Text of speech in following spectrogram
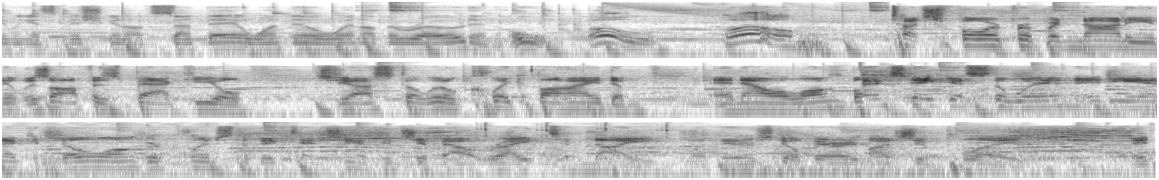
Game against Michigan on Sunday, a 1 0 win on the road, and oh, oh, whoa. Touch forward for Bernardi, and it was off his back heel. Just a little click behind him. And now a long ball. Penn State gets the win. Indiana can no longer clinch the Big Ten championship outright tonight, but they're still very much in play. It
